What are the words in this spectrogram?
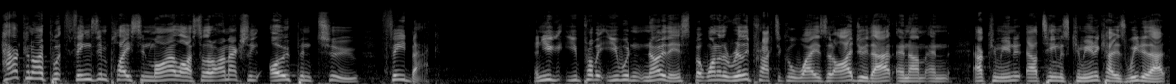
how can I put things in place in my life so that I'm actually open to feedback. And you, you probably you wouldn't know this, but one of the really practical ways that I do that, and, um, and our, communi- our team as communicators, we do that,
